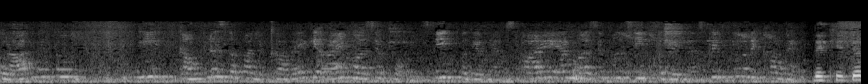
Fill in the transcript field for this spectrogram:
قرآن میں تو کاؤنٹلس دفعہ لکھا ہوا ہے کہ I am merciful seek forgiveness I am merciful seek forgiveness کتنا لکھا ہوا ہے؟ دیکھیے جب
